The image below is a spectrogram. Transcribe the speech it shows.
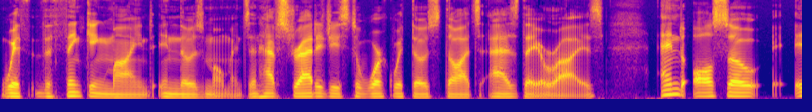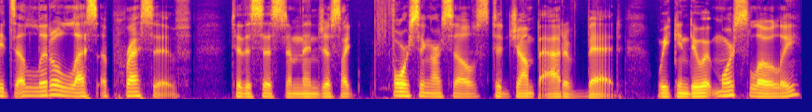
with the thinking mind in those moments and have strategies to work with those thoughts as they arise. And also, it's a little less oppressive to the system than just like forcing ourselves to jump out of bed. We can do it more slowly.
